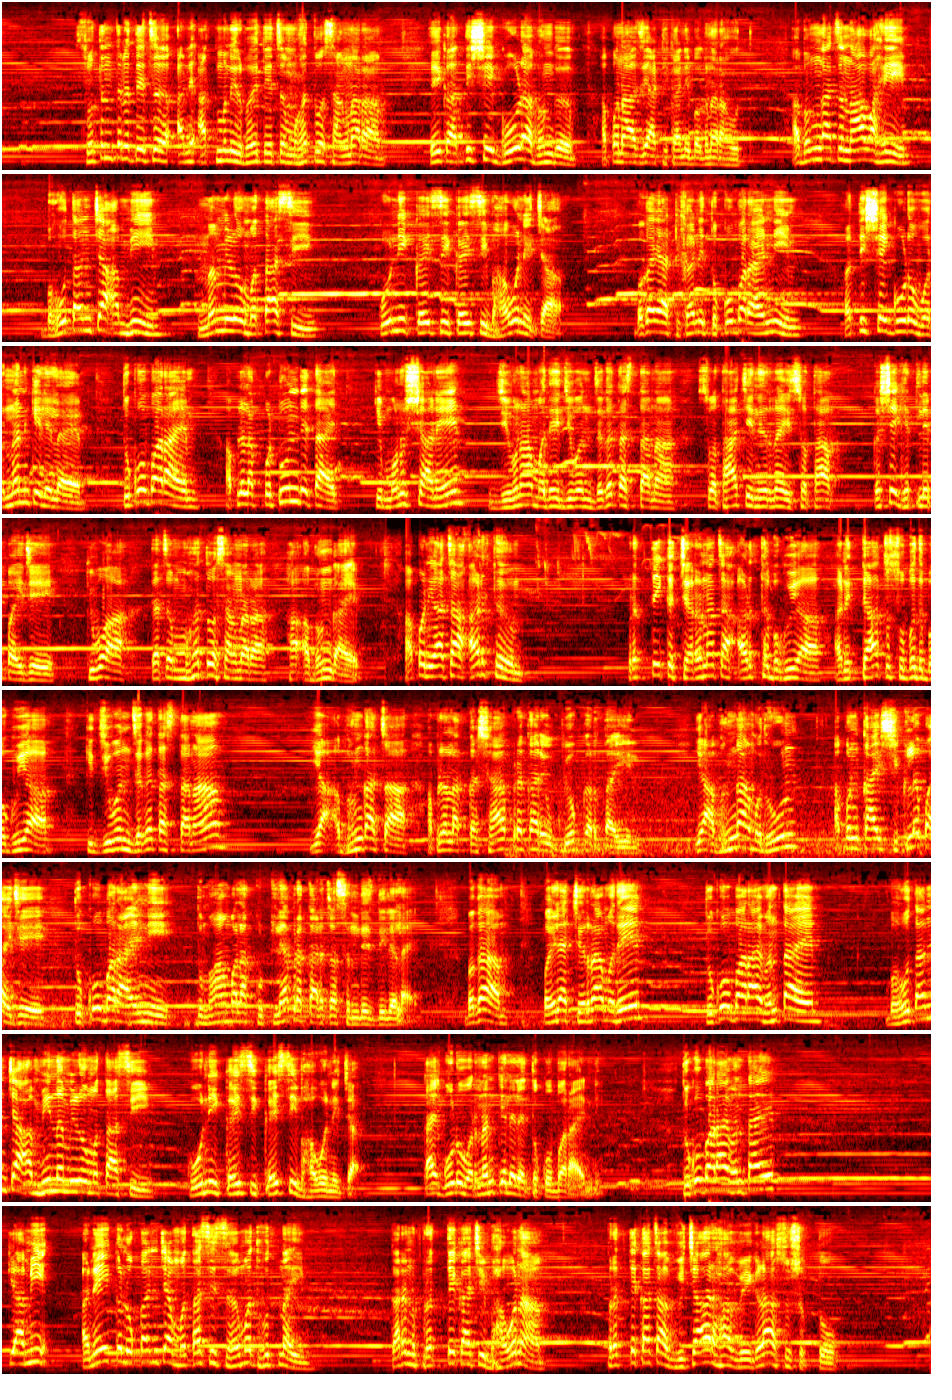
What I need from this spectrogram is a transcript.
स्वतंत्रतेचं आणि आत्मनिर्भयतेचं महत्त्व सांगणारा एक अतिशय गोड अभंग आपण आज या ठिकाणी बघणार आहोत. अभंगाचं नाव आहे बहुतांच्या आम्ही न मिळो मतासी कोणी कैसी कैसी भावनेच्या. बघा या ठिकाणी तुकोबारायांनी अतिशय गोड वर्णन केलेलं आहे. तुकोबाराय आपल्याला पटवून देत आहेत की मनुष्याने जीवनामध्ये जीवन जगत असताना स्वतःचे निर्णय स्वतः कसे घेतले पाहिजे किंवा त्याचं महत्त्व सांगणारा हा अभंग आहे. आपण याचा अर्थ प्रत्येक चरणाचा अर्थ बघूया आणि त्याच सोबत बघूया की जीवन जगत असताना या अभंगाचा आपल्याला कशा प्रकारे उपयोग करता येईल? या अभंगामधून आपण काय शिकलं पाहिजे? तुकोबरायांनी तुम्हा आम्हाला कुठल्या प्रकारचा संदेश दिलेला आहे? बघा पहिल्या चिर्रामध्ये तुकोबाराय म्हणताय बहुतांच्या आम्ही न मिळो मतासी कोणी कैसी कैसी भावनेच्या? काय गोड वर्णन केलेलं आहे तुकोबारायांनी? तुकोबाराय म्हणताय की आम्ही अनेक लोकांच्या मताशी सहमत होत नाही. कारण प्रत्येकाची भावना प्रत्येकाचा विचार हा वेगळा असू शकतो.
